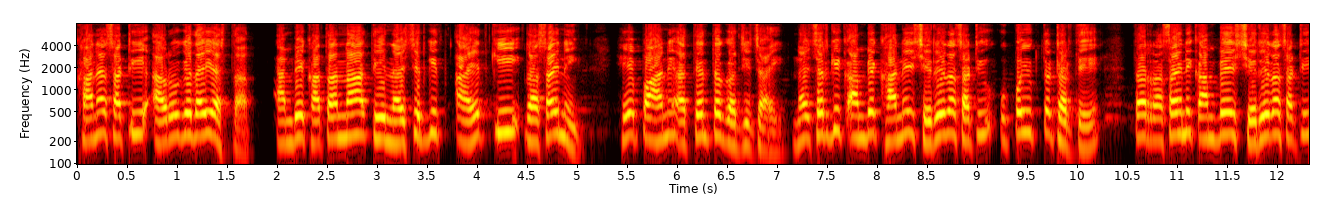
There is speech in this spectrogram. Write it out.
खाण्यासाठी आरोग्यदायी असतात. आंबे खाताना ते नैसर्गिक आहेत की रासायनिक हे पाहणे अत्यंत गरजेचे आहे. नैसर्गिक आंबे खाणे शरीरासाठी उपयुक्त ठरते तर रासायनिक आंबे शरीरासाठी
